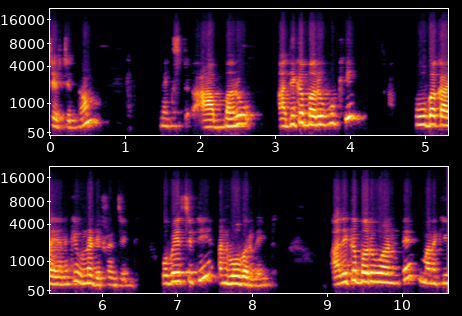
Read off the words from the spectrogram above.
చర్చిద్దాం. నెక్స్ట్ ఆ బరువు అధిక బరువుకి ఊబకాయానికి ఉన్న డిఫరెన్స్ ఏంటి? ఒబేసిటీ అండ్ ఓవర్ వెయిట్ అధిక బరువు అంటే మనకి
